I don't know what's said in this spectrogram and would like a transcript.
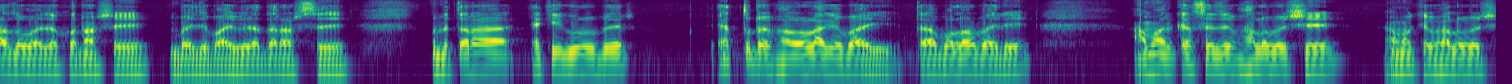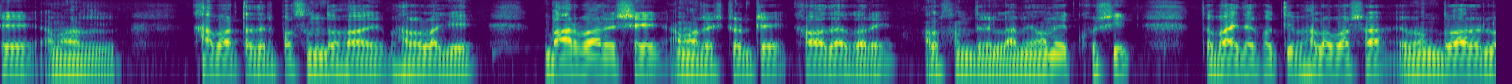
রাজু ভাই যখন আসে, ভাই যে ভাই বিরাদার আসছে মানে তারা একই গ্রুপের, এতটাই ভালো লাগে ভাই, তা বলার বাইরে, আমার কাছে যে ভালোবেসে, আমাকে ভালোবেসে, আমার খাবার তাদের পছন্দ হয়, ভালো লাগে, বারবার এসে আমার রেস্টুরেন্টে খাওয়া দাওয়া করে। আলহামদুলিল্লাহ, আমি অনেক খুশি। তো ভাইদের প্রতি ভালোবাসা এবং দোয়া রইল।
